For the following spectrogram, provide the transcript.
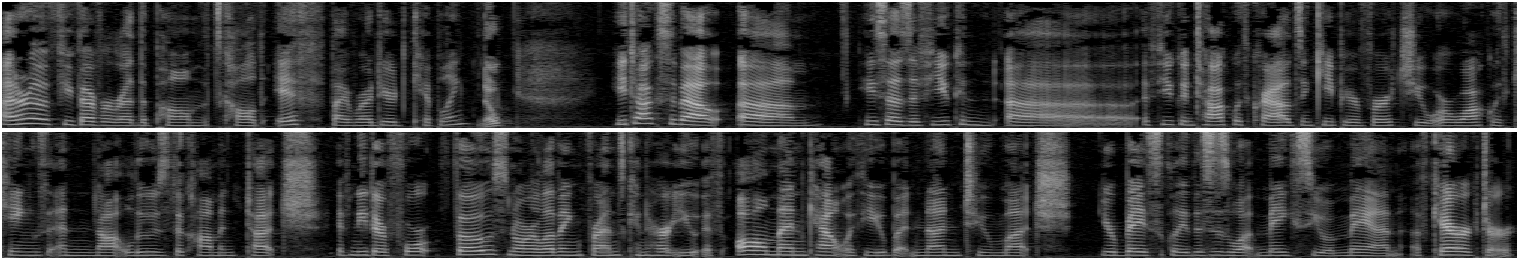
I don't know if you've ever read the poem that's called "If" by Rudyard Kipling. Nope. He talks about um, he says if you can uh, if you can talk with crowds and keep your virtue, or walk with kings and not lose the common touch, if neither for- foes nor loving friends can hurt you, if all men count with you but none too much, you're basically this is what makes you a man of character.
